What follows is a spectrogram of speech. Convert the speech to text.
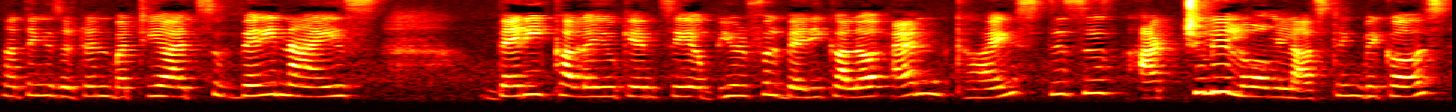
Nothing is written but yeah it's a very nice berry color you can say a beautiful berry color. And guys this is actually long lasting because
